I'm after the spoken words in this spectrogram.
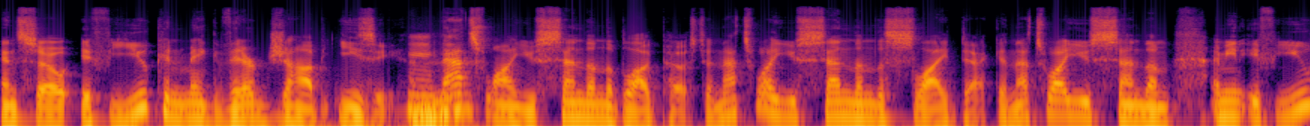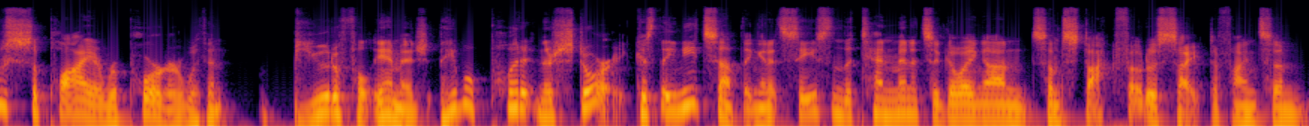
And so if you can make their job easy, and mm-hmm. that's why you send them the blog post, and that's why you send them the slide deck, and that's why you send them, I mean, if you supply a reporter with an beautiful image, they will put it in their story because they need something and it saves them the 10 minutes of going on some stock photo site to find some,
